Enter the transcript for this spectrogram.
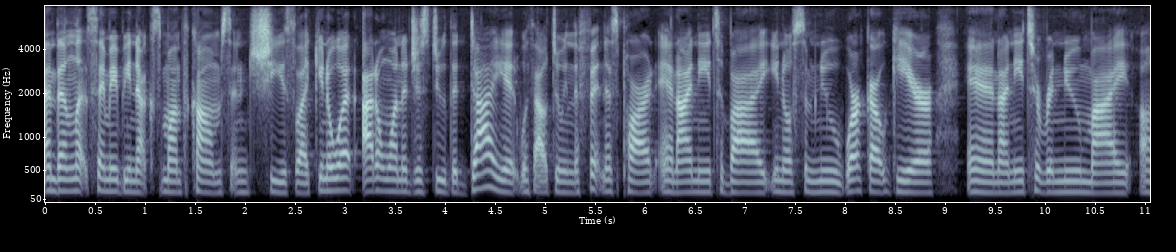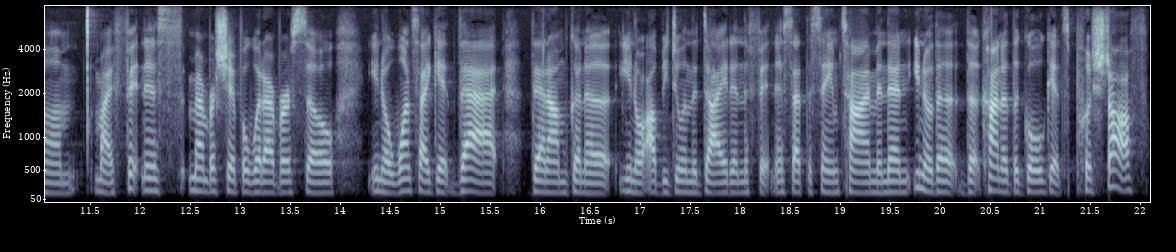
and then let's say maybe next month comes and she's like, you know what? I don't want to just do the diet without doing the fitness part. And I need to buy, you know, some new workout gear and I need to renew my, um, my fitness membership or whatever. So, you know, once I get that, then I'm gonna, you know, I'll be doing the diet and the fitness at the same time. And then, you know, the, the kind of the goal gets pushed off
